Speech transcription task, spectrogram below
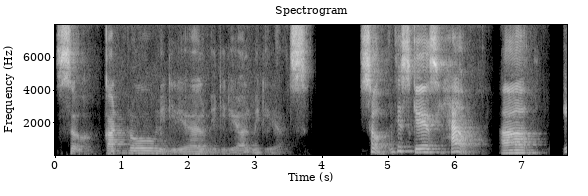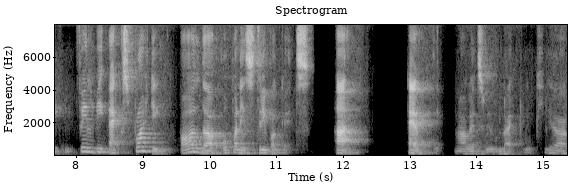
So control material material materials. So in this case how? Uh, it will be exploiting all the open S3 buckets and everything now let's we would like to look here.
